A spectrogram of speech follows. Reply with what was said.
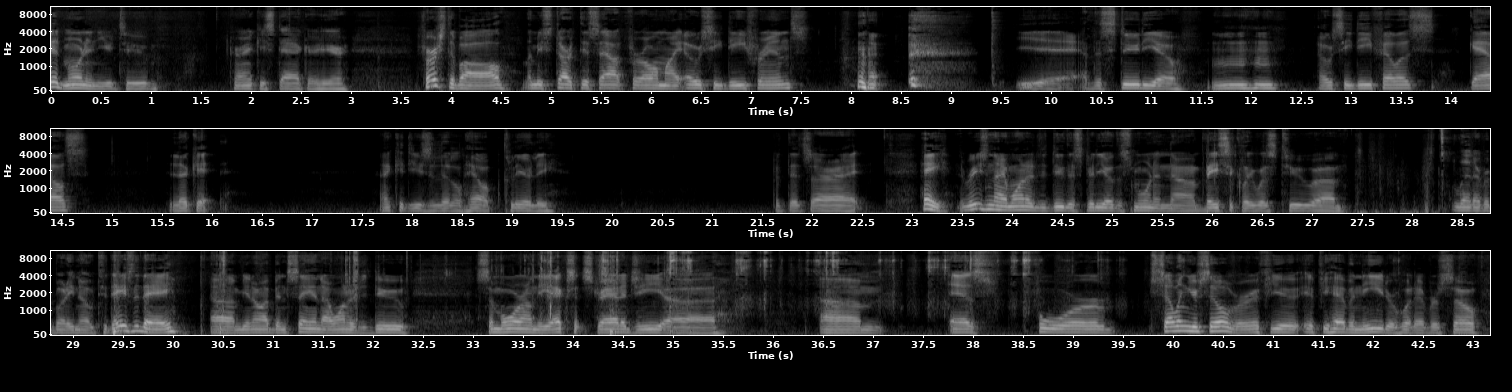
Good morning, YouTube. Cranky Stacker here. First of all, let me start this out for all my OCD friends. yeah, the studio. Mm-hmm. OCD fellas, gals. Look it. I could use a little help, clearly. But that's alright. Hey, the reason I wanted to do this video this morning uh, basically was to uh, let everybody know today's the day. Um, you know, I've been saying I wanted to do some more on the exit strategy. Uh, um, as for selling your silver, if you if you have a need or whatever, so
